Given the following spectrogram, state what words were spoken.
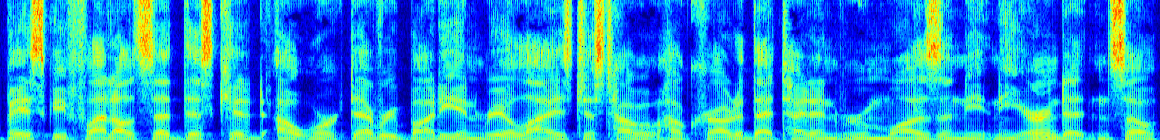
basically flat out said this kid outworked everybody and realized just how, how crowded that tight end room was and he, and he, earned it. And so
